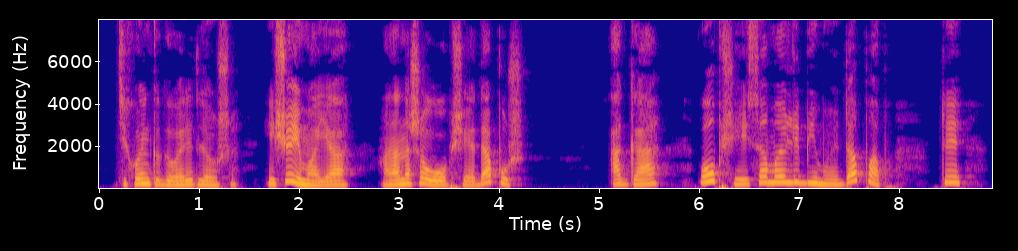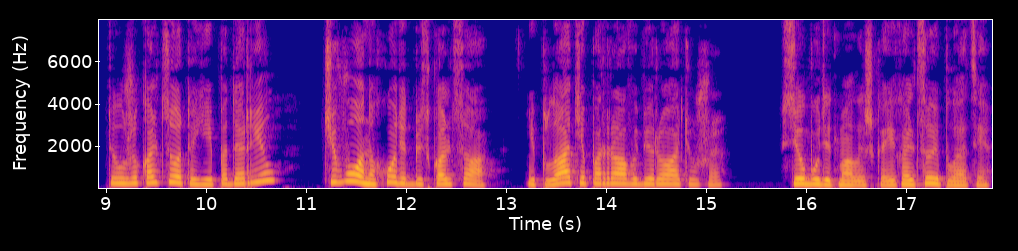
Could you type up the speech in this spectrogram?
— тихонько говорит Лёша. «Еще и моя. Она наша общая, да, Пуш?» «Ага, общая и самая любимая, да, пап? Ты... ты уже кольцо-то ей подарил? Чего она ходит без кольца? И платье пора выбирать уже». «Все будет, малышка, и кольцо, и платье».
